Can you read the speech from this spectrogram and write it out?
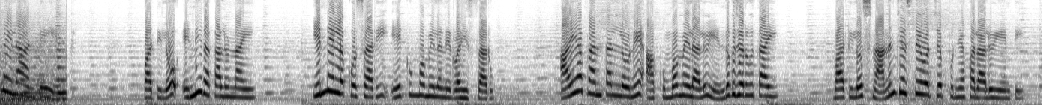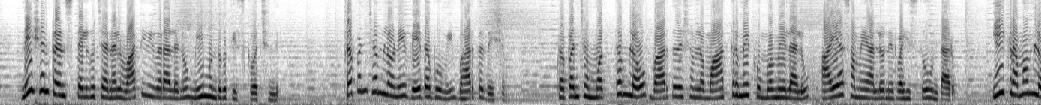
కుంభమేళా అంటే ఏంటి? వాటిలో ఎన్ని రకాలున్నాయి? ఎన్నేళ్ళకోసారి ఏ కుంభమేళ నిర్వహిస్తారు? ఆయా ప్రాంతాల్లోనే ఆ కుంభమేళాలు ఎందుకు జరుగుతాయి? వాటిలో స్నానం చేస్తే వచ్చే పుణ్యఫలాలు ఏంటి? నేషన్ ట్రెండ్స్ తెలుగు ఛానల్ వాటి వివరాలను మీ ముందుకు తీసుకువచ్చింది. ప్రపంచంలోనే వేదభూమి భారతదేశం. ప్రపంచం మొత్తంలో భారతదేశంలో మాత్రమే కుంభమేళాలు ఆయా సమయాల్లో నిర్వహిస్తూ ఉంటారు. ఈ క్రమంలో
